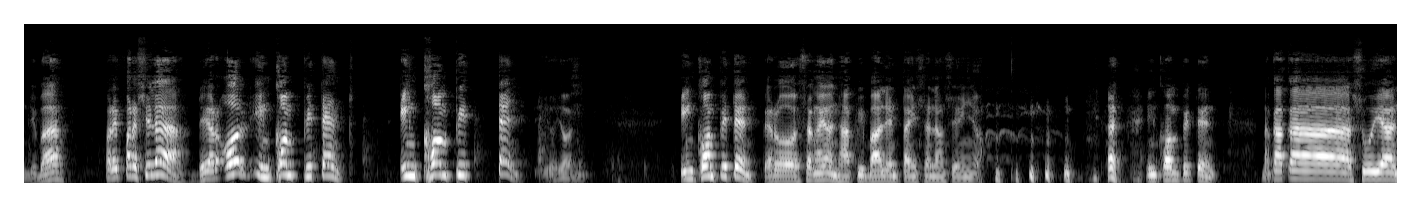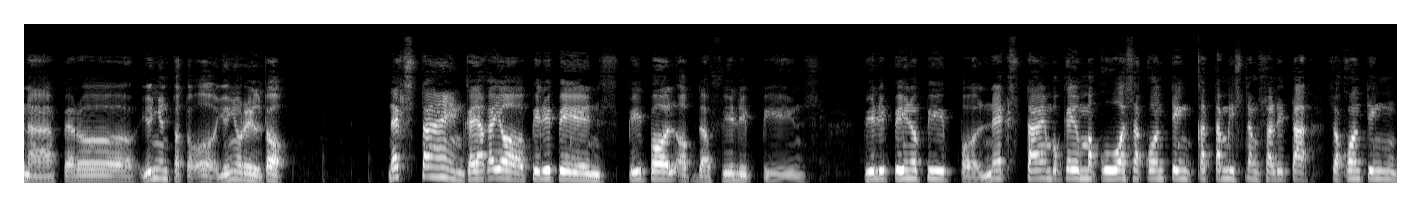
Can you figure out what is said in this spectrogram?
Di ba? Pare-pare sila. They are all incompetent. Incompetent. Yun. Incompetent. Pero sa ngayon, happy Valentine's na lang sa inyo. Incompetent. Nakakasuya na, pero yun yung totoo. Yun yung real talk. Next time, kaya kayo, Philippines, people of the Philippines, Filipino people, next time, huwag kayong makuha sa konting katamis ng salita, sa konting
